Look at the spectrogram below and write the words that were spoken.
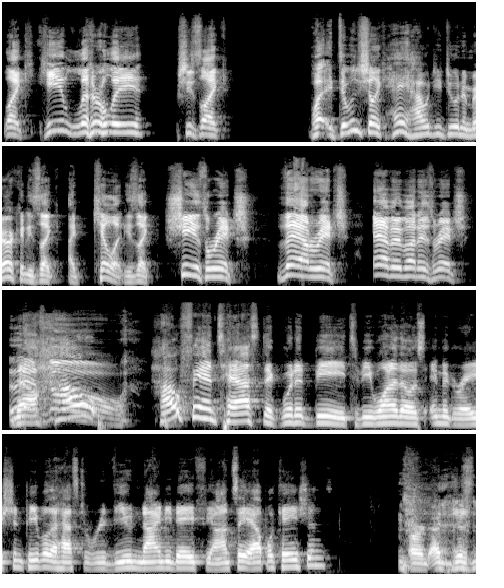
Like he literally, she's like, what? Didn't she like, hey, how would you do in America? And he's like, I'd kill it. He's like, she's rich. They're rich. Everybody's rich. Now, Let's go. how- how fantastic would it be to be one of those immigration people that has to review 90 day fiance applications or uh, just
